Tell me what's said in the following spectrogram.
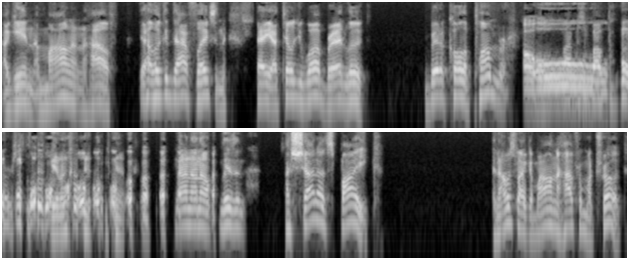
again, a mile and a half. Yeah, look at that flexing. Hey, I tell you what, Brad, look, better call a plumber. Oh, about to burst, you know? No, no, no. Listen, I shot at Spike, and I was like a mile and a half from my truck.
